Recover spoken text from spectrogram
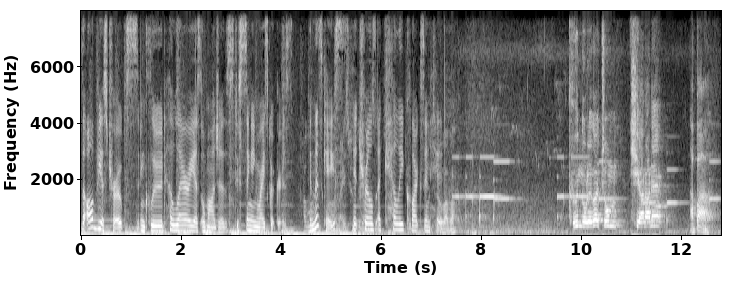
The obvious tropes include hilarious homages to singing rice cookers. In this case, it trills a Kelly Clarkson hit. 그 노래가 좀 희한하네. 아빠,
